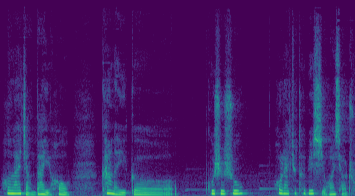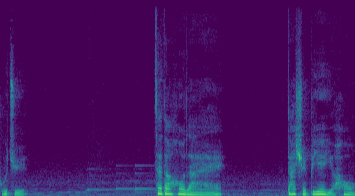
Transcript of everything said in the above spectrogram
后来长大以后，看了一个故事书，后来就特别喜欢小雏菊。再到后来，大学毕业以后，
